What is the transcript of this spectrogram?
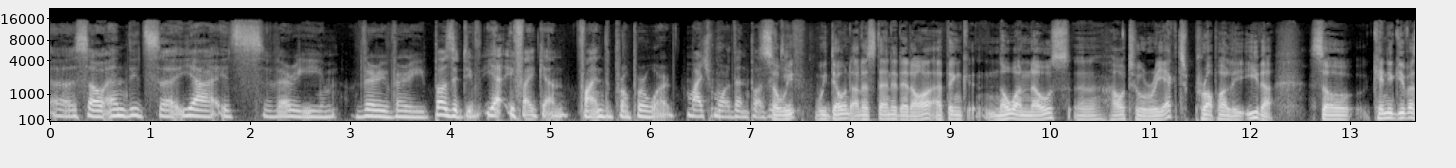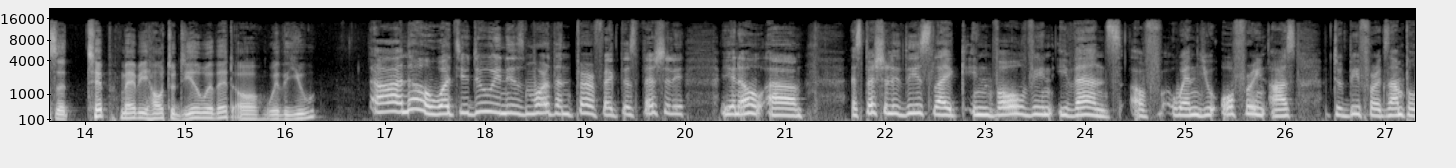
Uh, so and it's uh, yeah it's very very very positive. Yeah if i can find the proper word much more than positive so we we don't understand it at all. I think no one knows uh, how to react properly either. So can you give us a tip maybe how to deal with it or with you? Uh no what you're doing is more than perfect especially you know um, especially these like involving events of when you offering us to be for example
